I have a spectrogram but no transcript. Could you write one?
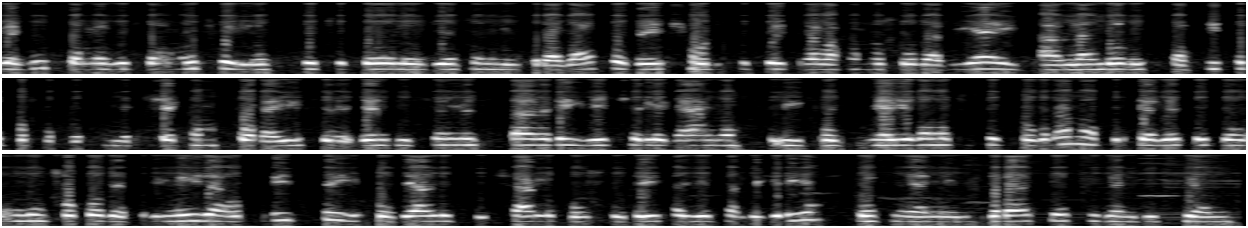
me gusta, me gusta mucho y lo escucho todos los días en mi trabajo. De hecho, ahorita estoy trabajando todavía y hablando despacito porque pues me checan por ahí. Bendiciones, Padre, y échele ganas. Y pues me ayuda mucho su programa porque a veces estoy un poco deprimida o triste y pues ya al escucharlo con su risa y esa alegría, pues me animo. Gracias y bendiciones.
